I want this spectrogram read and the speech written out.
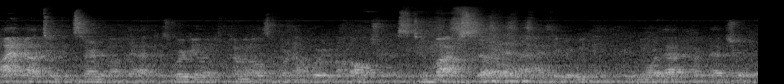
I am not too concerned about that because we're dealing with criminals and we're not worried about altruists too much, so I figure we can ignore that, that shortcoming.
